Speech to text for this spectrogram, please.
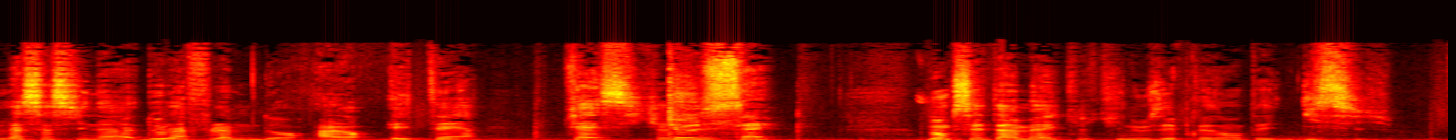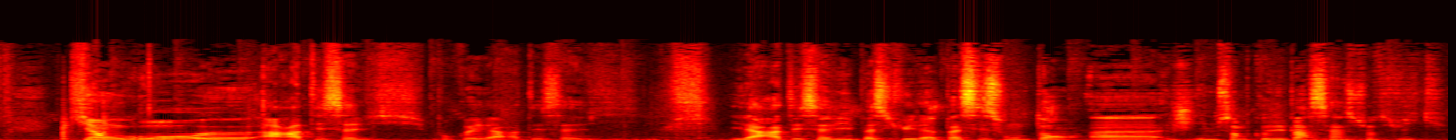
l'assassinat de la Flamme d'Or. Alors Ether, qu'est-ce Que que c'est? Donc c'est un mec qui nous est présenté ici, qui en gros euh, a raté sa vie. Pourquoi il a raté sa vie? Il a raté sa vie parce qu'il a passé son temps à... Il me semble qu'au départ c'est un scientifique.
